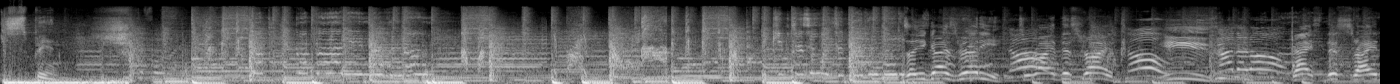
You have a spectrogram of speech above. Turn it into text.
Spin. So you guys ready No. to ride this ride? No. Easy. Not at all. Guys, this ride,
